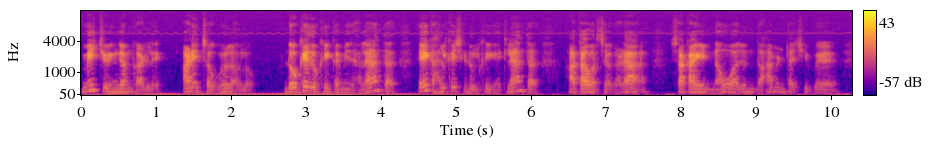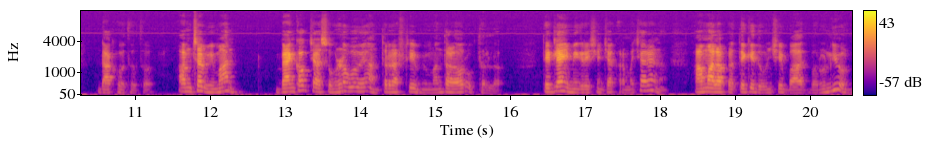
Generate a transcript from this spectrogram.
मी च्युईंगम काढले आणि चौघू लागलो. डोकेदुखी कमी झाल्यानंतर एक हलकीशी डुलकी घेतल्यानंतर हातावरचं घड्याळ सकाळी नऊ वाजून दहा मिनिटाची वेळ दाखवत होतं. आमचं विमान बँकॉकच्या सुवर्णभूमी आंतरराष्ट्रीय विमानतळावर उतरलं. तिथल्या इमिग्रेशनच्या कर्मचाऱ्यानं आम्हाला प्रत्येकी दोनशे बाद भरून घेऊन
